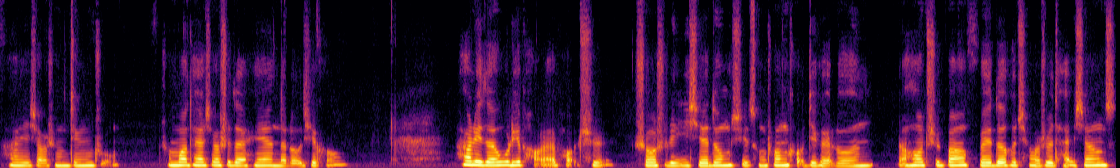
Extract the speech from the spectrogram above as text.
哈利小声叮嘱。双胞胎消失在黑暗的楼梯口。哈利在屋里跑来跑去，收拾了一些东西，从窗口递给罗恩，然后去帮弗雷德和乔治抬箱子。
